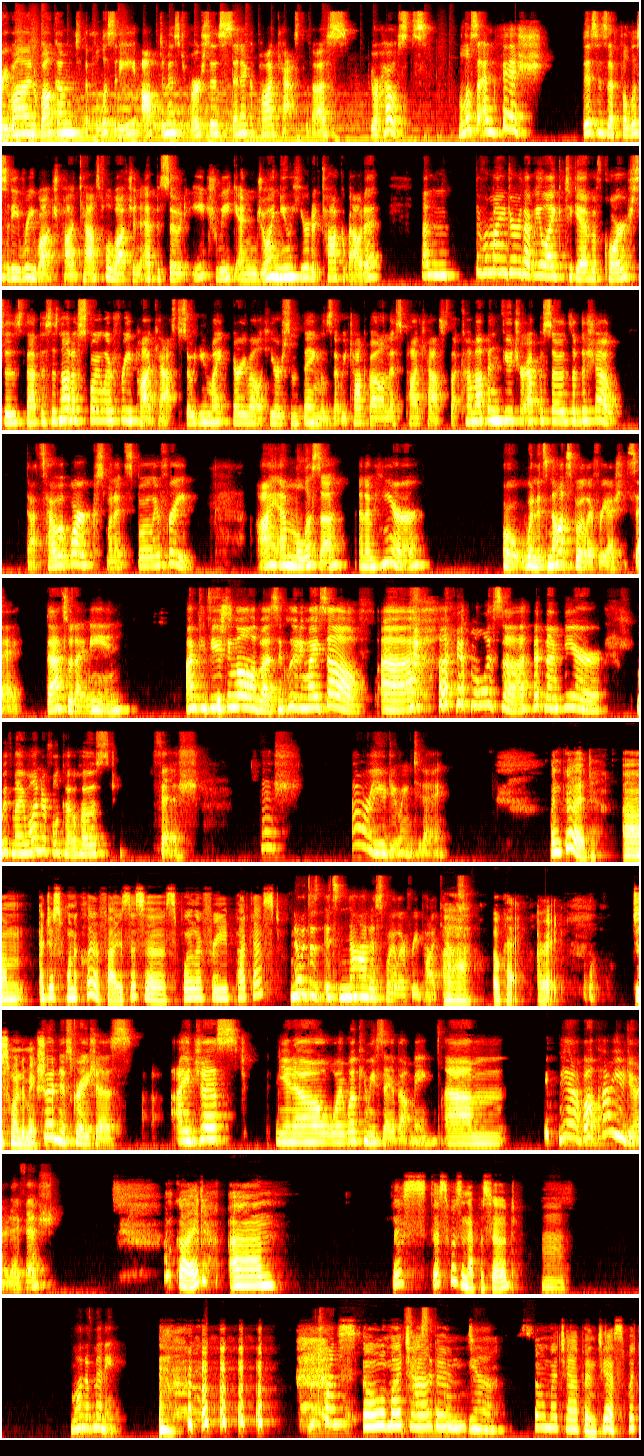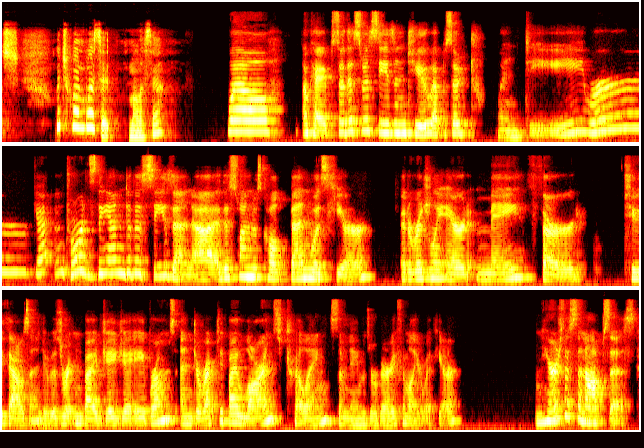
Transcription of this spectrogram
everyone. Welcome to the Felicity Optimist versus Cynic podcast with us, your hosts, Melissa and Fish. This is a Felicity rewatch podcast. We'll watch an episode each week and join you here to talk about it. And the reminder that we like to give, of course, is that this is not a spoiler free podcast. So you might very well hear some things that we talk about on this podcast that come up in future episodes of the show. That's how it works when it's spoiler free. I am Melissa, and I'm here or when it's not spoiler free, I should say. That's what I mean. I'm confusing all of us, including myself. Uh, I am Melissa, and I'm here with my wonderful co host, Fish. Fish, how are you doing today? I'm good. Um, I just want to clarify is this a spoiler free podcast? No, it's, a, it's not a spoiler free podcast. Ah, okay. All right. Just wanted to make sure. Goodness gracious. I just you know what, what can we say about me? Um yeah well how are you doing today fish? I'm good. Um this this was an episode. Mm. one of many. Which one so much happened. Yeah. So much happened. Yes which which one was it melissa? Well okay so this was season two episode 20 we're getting towards the end of the season. Uh, this one was called Ben Was Here. It originally aired May 3rd, 2000. It was written by J.J. Abrams and directed by Lawrence Trilling, some names we're very familiar with here. And here's the synopsis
